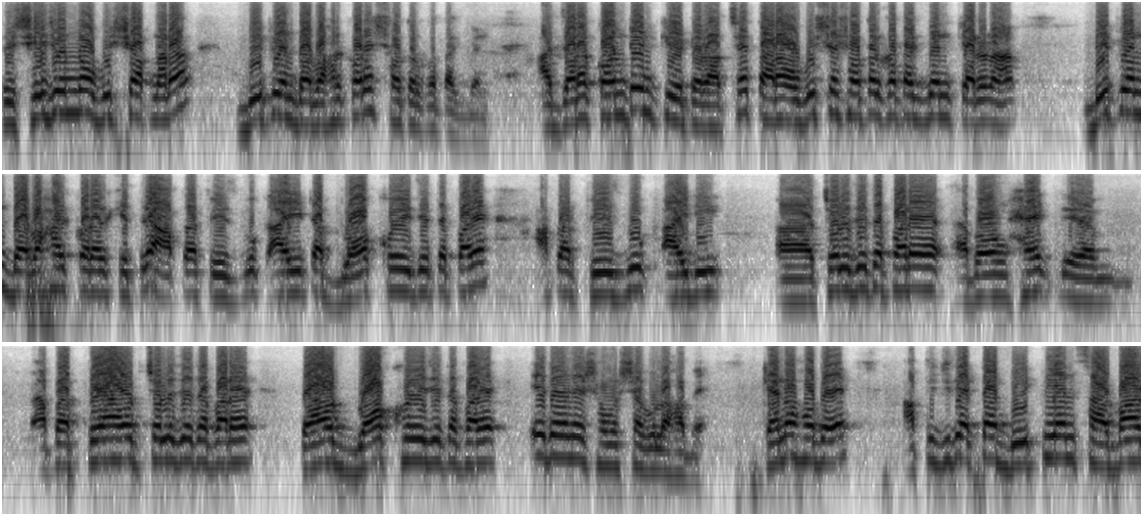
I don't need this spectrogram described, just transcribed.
তো সেই জন্য অবশ্যই আপনারা ভিপিএন ব্যবহার করে সতর্ক থাকবেন। আর যারা কন্টেন্ট ক্রিয়েটর আছে, তারা অবশ্যই সতর্ক থাকবেন। কেননা ভিপিএন ব্যবহার করার ক্ষেত্রে আপনার ফেসবুক আইডিটা ব্লক হয়ে যেতে পারে, আপনার ফেসবুক আইডি চলে যেতে পারে এবং হ্যাক আপনার পে আউট চলে যেতে পারে পে আউট ব্লক হয়ে যেতে পারে এই ধরনের সমস্যাগুলো হবে। কেন হবে? আপনি যদি একটা ভিপিএন সার্ভার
